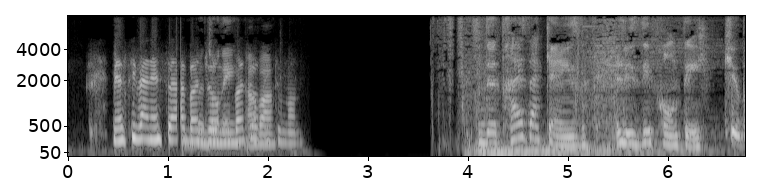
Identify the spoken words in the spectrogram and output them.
Merci Vanessa. Bonne, journée. Bonne journée tout le monde. De 13 à 15, les effrontés. Cube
